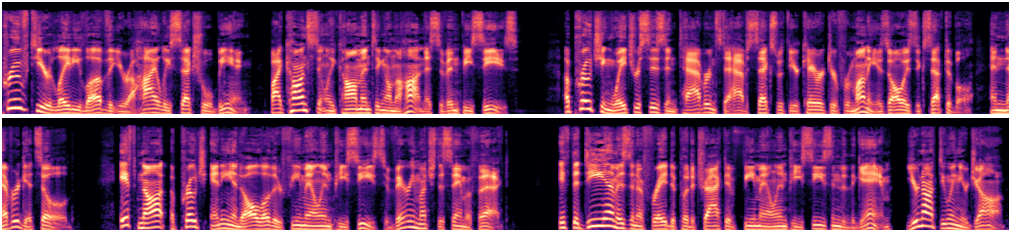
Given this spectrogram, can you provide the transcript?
Prove to your lady love that you're a highly sexual being by constantly commenting on the hotness of NPCs. Approaching waitresses in taverns to have sex with your character for money is always acceptable and never gets old. If not, approach any and all other female NPCs to very much the same effect. If the DM isn't afraid to put attractive female NPCs into the game, you're not doing your job.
